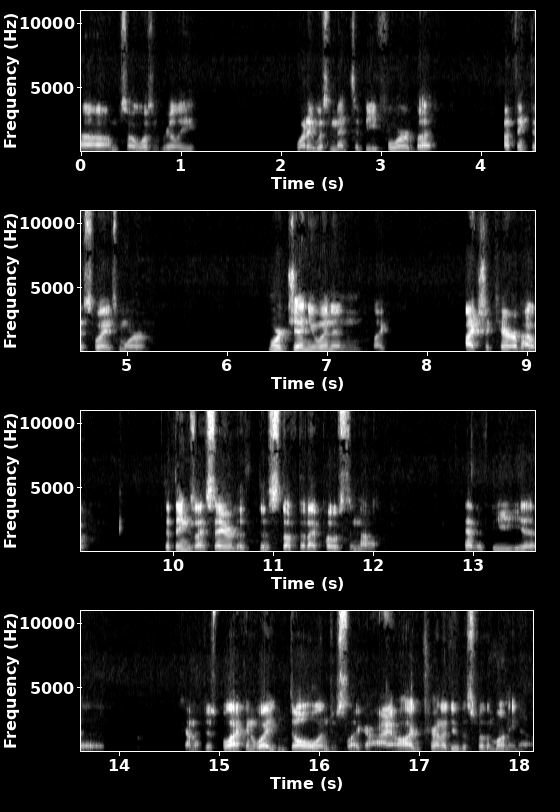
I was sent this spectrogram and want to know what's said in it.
Um, so it wasn't really what it was meant to be for, but I think this way it's more more genuine and like I actually care about the things I say or the, the stuff that I post and not have it be uh, kind of just black and white and dull and just like I, I'm trying to do this for the money now.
